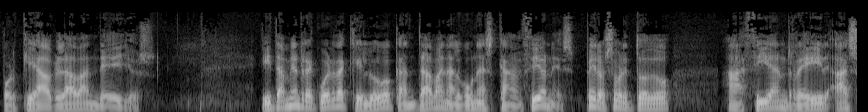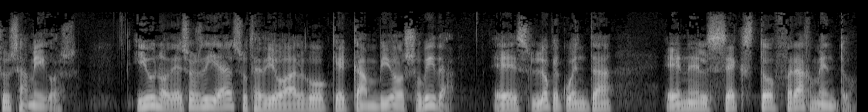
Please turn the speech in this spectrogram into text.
porque hablaban de ellos. Y también recuerda que luego cantaban algunas canciones, pero sobre todo hacían reír a sus amigos. Y uno de esos días sucedió algo que cambió su vida. Es lo que cuenta en el sexto fragmento.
